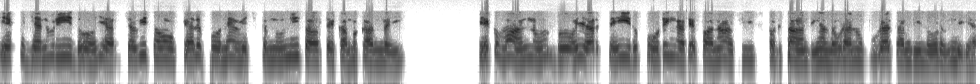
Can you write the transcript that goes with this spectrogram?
1 ਜਨਵਰੀ 2024 ਤੋਂ ਕੈਲੀਫੋਰਨੀਆ ਵਿੱਚ ਕਾਨੂੰਨੀ ਤੌਰ ਤੇ ਕੰਮ ਕਰਨ ਲਈ ਇੱਕ ਵਾਹਨ ਨੂੰ 2023 ਰਿਪੋਰਟਿੰਗ ਅਤੇ ਪਾਲਣਾ ਫੀਸ ਭੁਗਤਾਨ ਦੀਆਂ ਲੋੜਾਂ ਨੂੰ ਪੂਰਾ ਕਰਨ ਦੀ ਲੋੜ ਹੁੰਦੀ ਹੈ।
